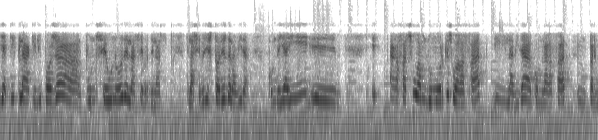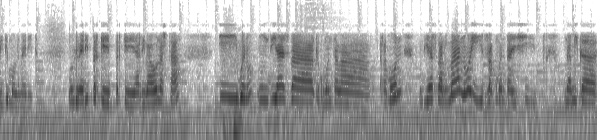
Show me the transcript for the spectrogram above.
I aquí, clar, aquí li posa el punt seu no, de, la seva, de, les, de les seves històries de la vida. Com deia ahir, eh, agafar-s'ho amb l'humor que s'ho ha agafat i la vida com l'ha agafat mm, per mi té molt de mèrit. Molt de mèrit perquè, perquè arribar on està i bueno, un dia es va, el que comentava Ramon, un dia es va animar no? i ens va comentar així una mica,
